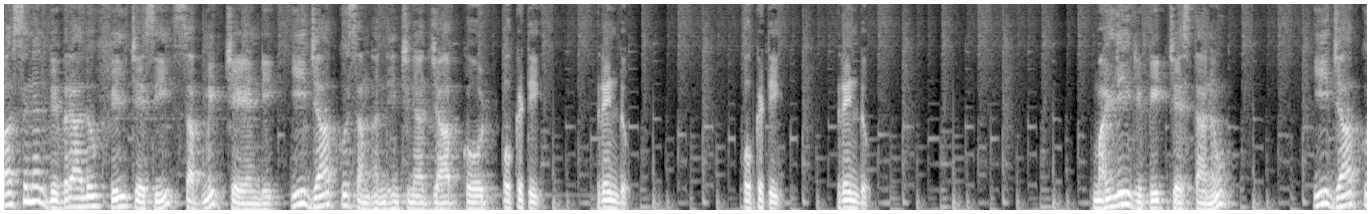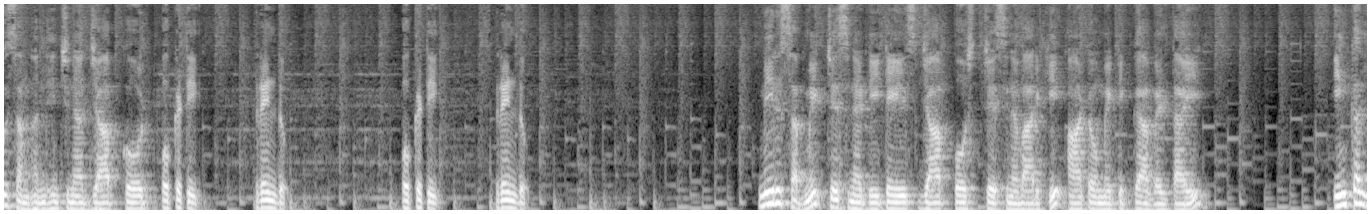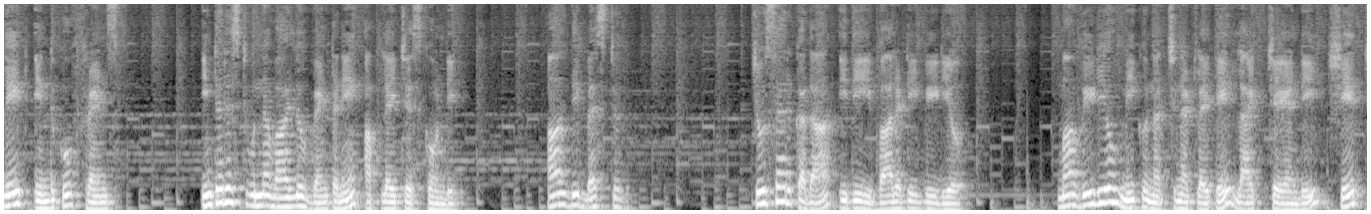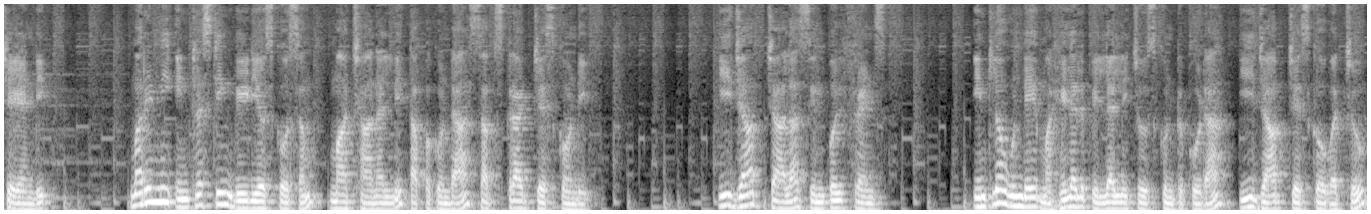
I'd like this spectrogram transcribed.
పర్సనల్ వివరాలు ఫిల్ చేసి సబ్మిట్ చేయండి. ఈ జాబ్కు సంబంధించిన జాబ్ కోడ్ ఒకటి రెండు ఒకటి రెండు. మళ్ళీ రిపీట్ చేస్తాను. ఈ జాబ్కు సంబంధించిన జాబ్ కోడ్ ఒకటి రెండు ఒకటి రెండు. మీరు సబ్మిట్ చేసిన డీటెయిల్స్ జాబ్ పోస్ట్ చేసిన వారికి ఆటోమేటిక్గా వెళ్తాయి. ఇంకా లేట్ ఎందుకు ఫ్రెండ్స్? ఇంటరెస్ట్ ఉన్న వాళ్ళు వెంటనే అప్లై చేసుకోండి. All the best. చూశారు కదా ఇది ఇవాళటి వీడియో. మా వీడియో మీకు నచ్చినట్లయితే లైక్ చేయండి షేర్ చేయండి. మరిన్ని ఇంట్రెస్టింగ్ వీడియోస్ కోసం మా ఛానల్ని తప్పకుండా సబ్స్క్రైబ్ చేసుకోండి. ఈ జాబ్ చాలా సింపుల్ ఫ్రెండ్స్. ఇంట్లో ఉండే మహిళలు పిల్లల్ని చూసుకుంటూ కూడా ఈ జాబ్ చేసుకోవచ్చు.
